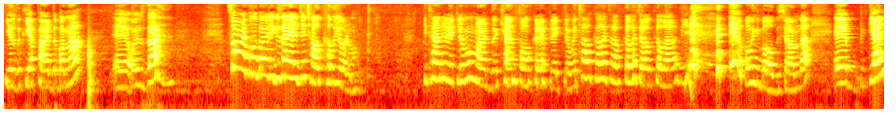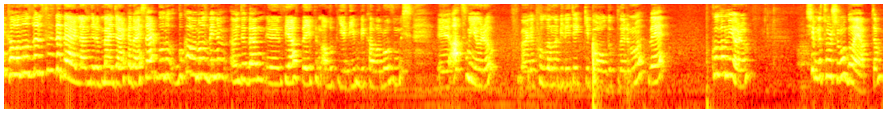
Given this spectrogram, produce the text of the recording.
yazık yapardı bana. Ee, o yüzden sonra bunu böyle güzelce çalkalıyorum. Bir tane reklamım vardı. Kenton Crepe reklamı. Çalkala çalkala çalkala diye. Onun gibi oldu şu anda. Ee, yani kavanozları siz de değerlendirin bence arkadaşlar. Bunu bu kavanoz benim önceden e, siyah zeytin alıp yediğim bir kavanozmuş. E, atmıyorum. Böyle kullanabilecek gibi olduklarımı ve kullanıyorum. Şimdi turşumu buna yaptım.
